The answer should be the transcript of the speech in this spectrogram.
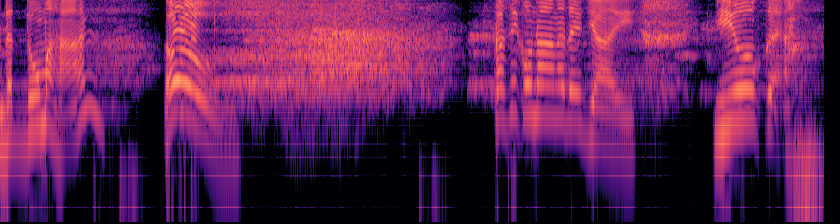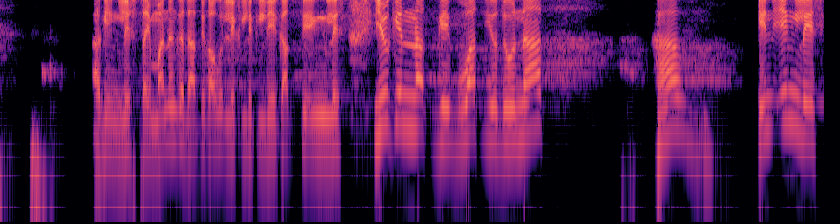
Dadumahan? Oh! Kasi kung na day jay, you ca- Ag English tayo man nga dati ka lik-lik-likak ti English. You cannot give what you do not have. In English,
